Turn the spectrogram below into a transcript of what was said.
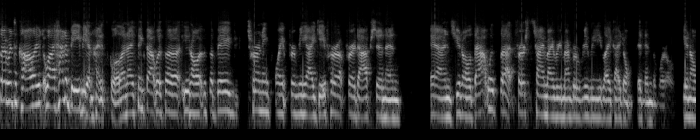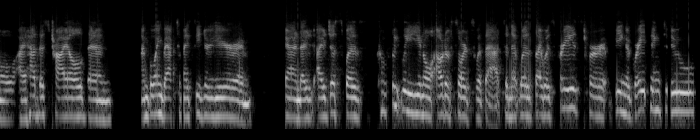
so I went to college. Well, I had a baby in high school, and I think that was a, you know, it was a big turning point for me. I gave her up for adoption, and and you know that was that first time I remember really like I don't fit in the world you know, I had this child and I'm going back to my senior year and and I, I just was completely, you know, out of sorts with that. And it was I was praised for being a great thing to do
